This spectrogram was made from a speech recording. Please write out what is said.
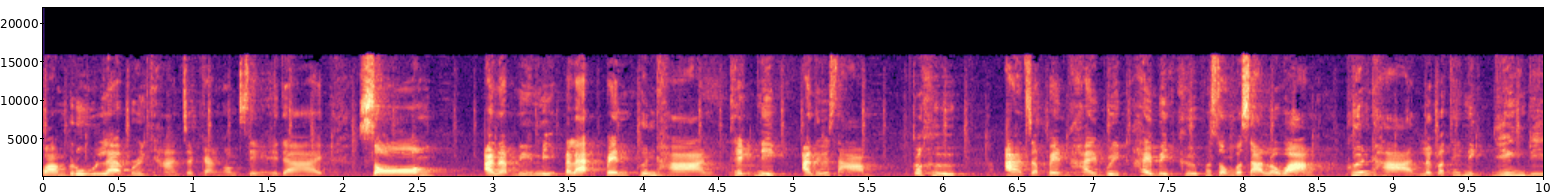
ความรู้และบริหารจัดการความเสี่ยงให้ได้ 2. อันดับนี้มีไปแล้วเป็นพื้นฐานเทคนิคอันที่3 ก็คืออาจจะเป็นไฮบริดไฮบริดคือผสมผสานระหว่างพื้นฐานแล้วก็เทคนิคยิ่งดี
